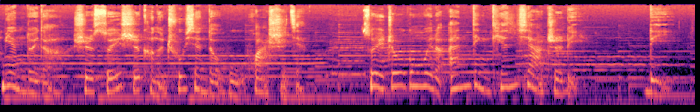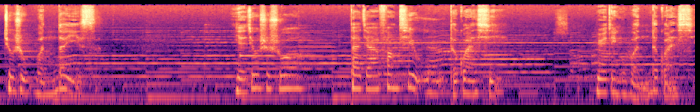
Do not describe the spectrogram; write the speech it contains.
面对的是随时可能出现的五化事件，所以周公为了安定天下治理，礼就是文的意思。也就是说，大家放弃武的关系，约定文的关系。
